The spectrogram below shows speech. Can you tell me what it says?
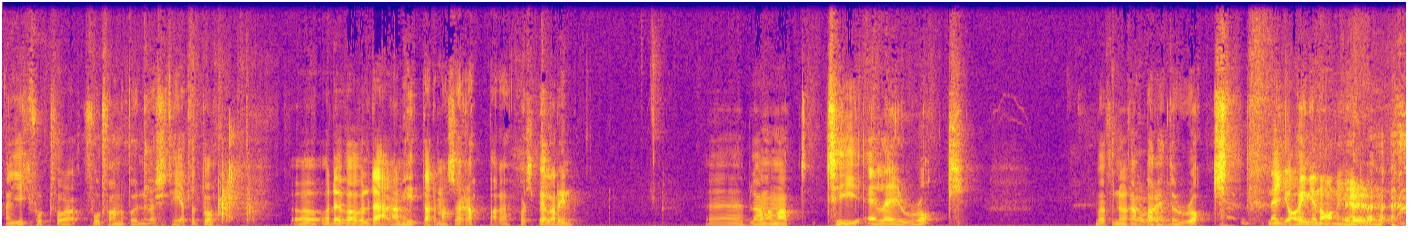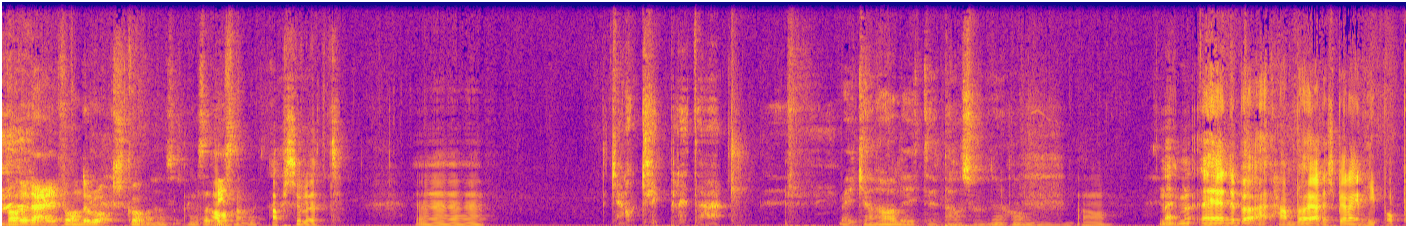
Han gick fortfar- fortfarande på universitetet då. Och, och det var väl där han hittade massa rappare och spelade in. Eh, bland annat TLA Rock. Varför nu rappare heter Rock? Nej, jag har ingen aning heller. var det därifrån The Rock kommer? Hans hans Ja. artistnamn? Absolut. Eh, det kanske klipper lite här. Vi kan ha lite pausunderhållning. Ja. Nej, men eh, bör, han började spela in hiphop.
